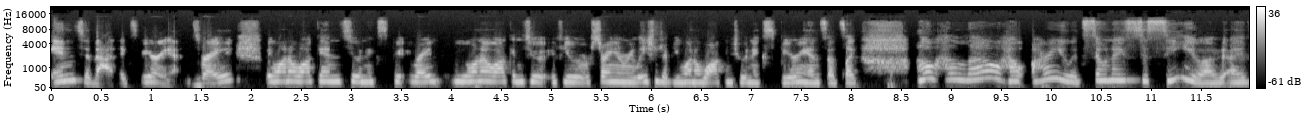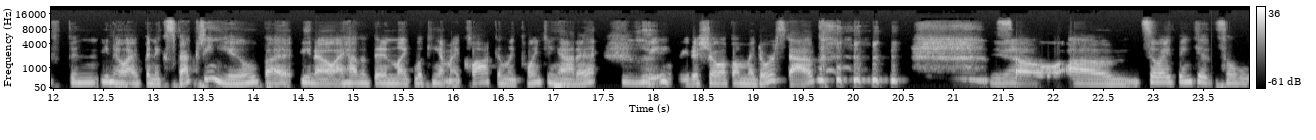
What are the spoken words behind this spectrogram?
into that experience right? They want to walk into an experience right? You want to walk into if you're starting a relationship you want to walk into an experience that's like oh hello. How are you? It's so nice to see you. I've, I've been you know i've been expecting you but you know i haven't been like looking at my clock and like pointing at it, mm-hmm. waiting for you to show up on my doorstep. yeah. So, um, so I think it's a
